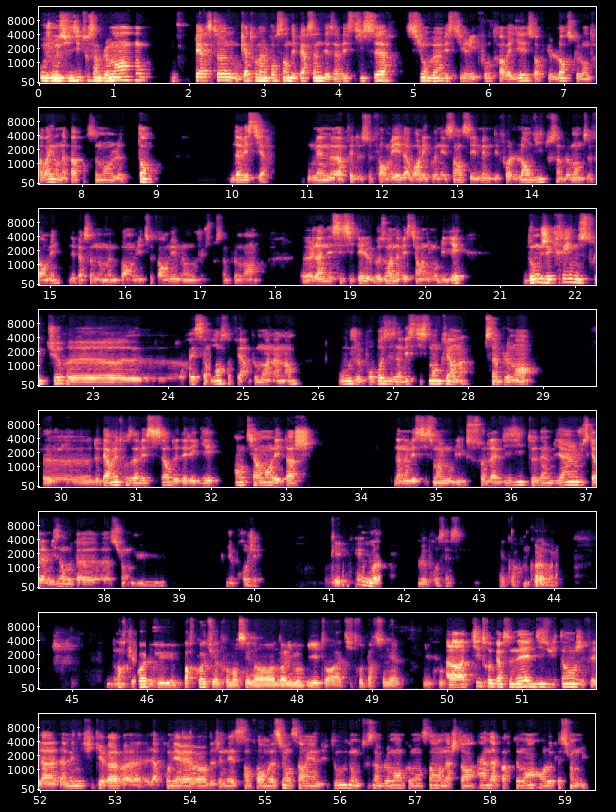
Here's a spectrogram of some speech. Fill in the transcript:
où je me suis dit tout simplement, personne ou 80% des personnes, des investisseurs, si on veut investir, il faut travailler, sauf que lorsque l'on travaille, on n'a pas forcément le temps d'investir ou même euh, après de se former, d'avoir les connaissances et même des fois l'envie tout simplement de se former. Des personnes n'ont même pas envie de se former, mais ont juste tout simplement euh, la nécessité, le besoin d'investir en immobilier. Donc j'ai créé une structure euh, récemment, ça fait un peu moins d'un an, où je propose des investissements clés en main. Simplement de permettre aux investisseurs de déléguer entièrement les tâches d'un investissement immobilier, que ce soit de la visite d'un bien jusqu'à la mise en location du, du projet. Ok, Donc voilà le process. d'accord. Voilà, voilà. Par Donc, quoi, euh, tu, par quoi tu as commencé dans, dans l'immobilier, toi, à titre personnel, du coup? Alors, à titre personnel, 18 ans, j'ai fait la, la magnifique erreur, euh, la première erreur de jeunesse sans formation, sans rien du tout. Donc, tout simplement en commençant en achetant un appartement en location nue.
